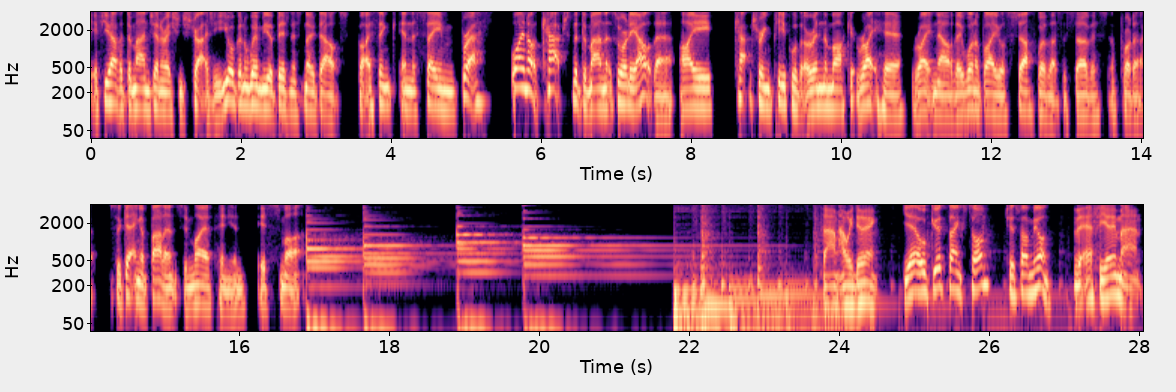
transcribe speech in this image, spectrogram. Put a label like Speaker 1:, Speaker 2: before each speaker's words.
Speaker 1: if you have a demand generation strategy, you're going to win me your business, no doubts. But I think in the same breath, why not capture the demand that's already out there? I.e., capturing people that are in the market right here, right now. They want to buy your stuff, whether that's a service, a product. So getting a balance, in my opinion, is smart.
Speaker 2: Sam, how are we doing?
Speaker 1: Yeah, all good. Thanks, Tom. Cheers for having me on.
Speaker 2: The SEO man.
